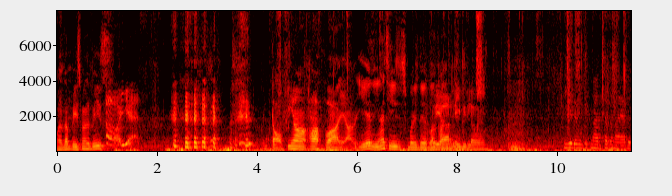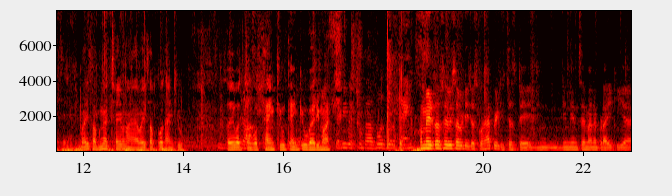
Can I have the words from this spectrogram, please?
मतलब बीस में से बीस। यस टॉफियाँ वाह यार। ये दी ना चीज़ बड़ी देर बाद यार खानी। नहीं पिघला वो ये देखो कितना अच्छा बनाया बच्चे ने। भाई सबने अच्छा ही बनाया है भाई सबको थैंक यू सभी बच्चों को thank you thank you very much सभी बच्चों का बहुत बहुत थैंक्स और मेरी तरफ़ से भी सभी टीचर्स को हैप्पी टीचर्स डे जिन जिन जिन से मैंने पढ़ाई की है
